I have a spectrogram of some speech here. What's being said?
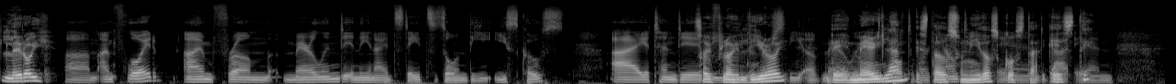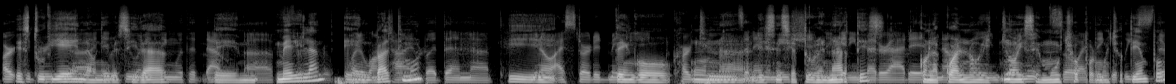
Leroy. Um, I'm Floyd. I'm from Maryland in the United States. It's on the East Coast. I attended Soy Floyd Leroy de Maryland, Estados County, Unidos, costa este. Estudié en la Uh, do Universidad de uh, Maryland, en Baltimore, but then, uh, y you know, I started making tengo una licenciatura en artes, con la cual I'm no, no hice mucho por mucho tiempo,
